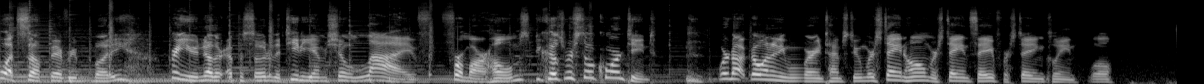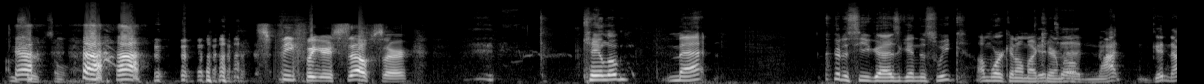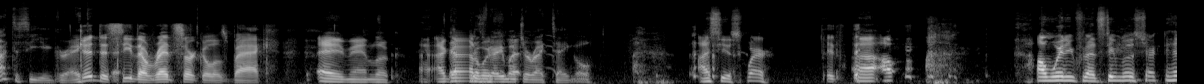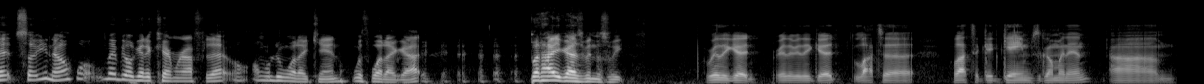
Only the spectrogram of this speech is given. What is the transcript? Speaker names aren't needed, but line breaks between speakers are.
What's up, everybody? Bringing you another episode of the TDM show live from our homes because we're still quarantined. we're not going anywhere anytime soon. We're staying home. We're staying safe. We're staying clean. Well, I'm
Yeah.
sure. So.
Speak for yourself, sir.
Caleb, Matt, good to see you guys again this week. I'm working on my
good
camera.
To not good not to see you, Greg.
Good to see the red circle is back.
Hey, man, look, I, I got
was very
from
much
that.
a rectangle.
I see a square.
It's
Uh, I'll- I'm waiting for that stimulus check to hit, so you know, well, maybe I'll get a camera after that. I'm doing what I can with what I got. But how you guys been this week?
really good, really really good. Lots of lots of good games coming in. Um,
